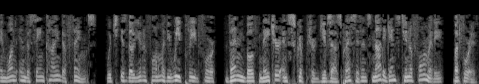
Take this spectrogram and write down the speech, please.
in one and the same kind of things, which is the uniformity we plead for, then both nature and Scripture gives us precedence not against uniformity, but for it.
